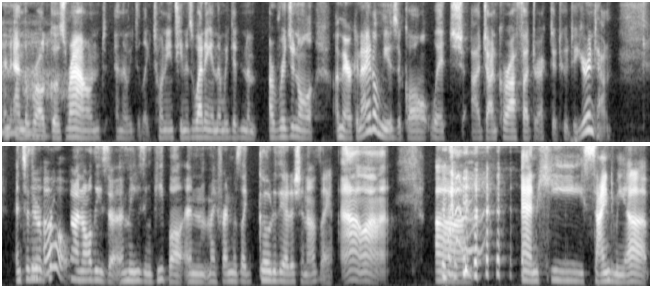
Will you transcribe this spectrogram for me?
and And the World Goes Round, and then we did like Tony and Tina's Wedding, and then we did an original American Idol musical, which uh, John Carrafa directed, who did Urinetown. And so they were Oh. on all these uh, amazing people, and my friend was like, "Go to the audition." I was like, "Ah." Um, and he signed me up.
